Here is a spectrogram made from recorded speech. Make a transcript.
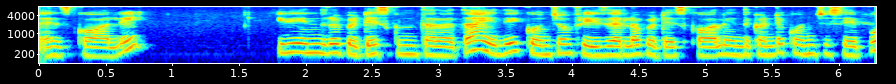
వేసుకోవాలి ఇది ఇందులో పెట్టేసుకున్న తర్వాత ఇది కొంచెం ఫ్రీజర్లో పెట్టేసుకోవాలి. ఎందుకంటే కొంచెంసేపు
